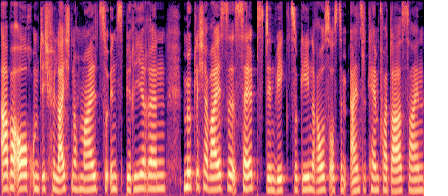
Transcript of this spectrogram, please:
Aber auch, um dich vielleicht nochmal zu inspirieren, möglicherweise selbst den Weg zu gehen, raus aus dem Einzelkämpfer-Dasein,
